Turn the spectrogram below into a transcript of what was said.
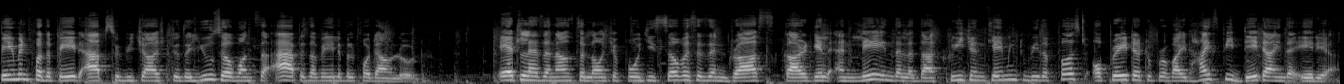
Payment for the paid apps will be charged to the user once the app is available for download. Airtel has announced the launch of 4G services in Dras, Kargil and Leh in the Ladakh region, claiming to be the first operator to provide high-speed data in the area.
